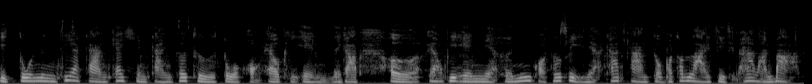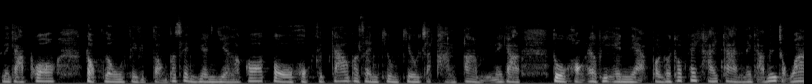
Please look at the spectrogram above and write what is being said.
อีกตัวหนึ่งที่อาการใกล้เคียงกันก็คือตัวของ LPN นะครับเออ LPN เนี่ย earning quarter 4เนี่ยคาดการณ์ตัว bottom line 45 ล้านบาทนะครับก็ตกลง 42%เยือนเยียแล้วก็โต 69%คิวคิวจากฐานต่ำนะครับตัวของ LPN เนี่ยผลกระทบคล้ายๆกันนะครับเนื่องจากว่า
